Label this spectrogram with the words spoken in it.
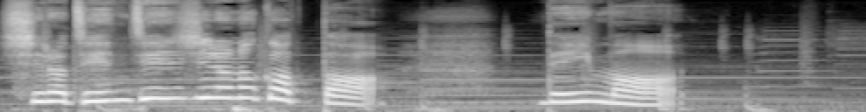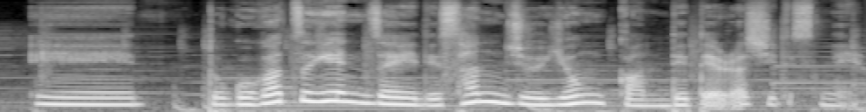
知ら、全然知らなかった。で、今、えー、っと、5月現在で34巻出てるらしいですね。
